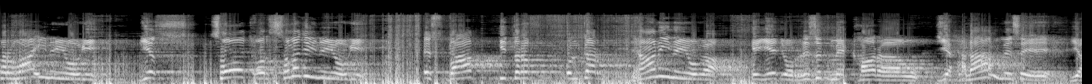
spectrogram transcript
پرواہ ہی نہیں ہوگی، یہ سوچ اور سمجھ ہی نہیں ہوگی۔ اس بات کی طرف ان کا دھیان ہی نہیں ہوگا کہ یہ جو رزق میں کھا رہا ہوں، یہ حلال میں سے ہے یا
